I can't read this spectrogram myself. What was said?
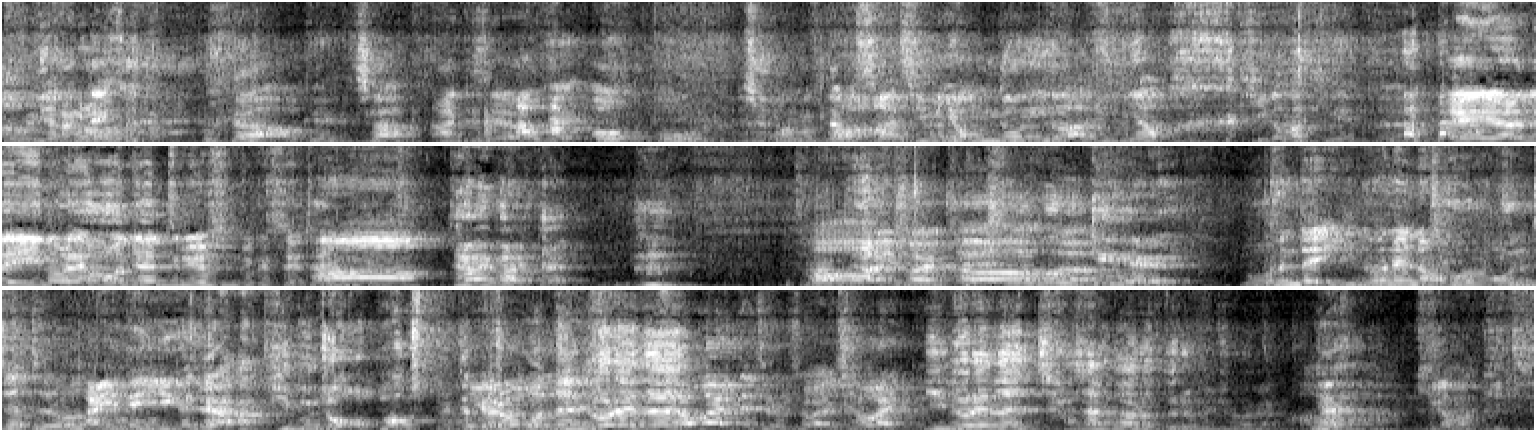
너 그냥 강좌 있었다고. 자 오케이 자 자, 앉으세요. 오케이 어 오 방금 때렸어. 아 지민이 엉덩이가 아주 그냥 확 기가 막히네 예, 여러분들 이 노래 언제 들으셨으면 좋겠어요. 다양하게. 아, 드라이브 할 때. 드라이브 할 때. 출근길 근데 이 노래는 어, 언제 들어도 아니 근데 이게 약간 기분 좀 업하고 싶을 때 거는 이 노래는- 샤워할 때 들으면 좋아요. 샤워할 때. 이 노래는 자장가로 들으면 좋아요. 아, 기가 막히지.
